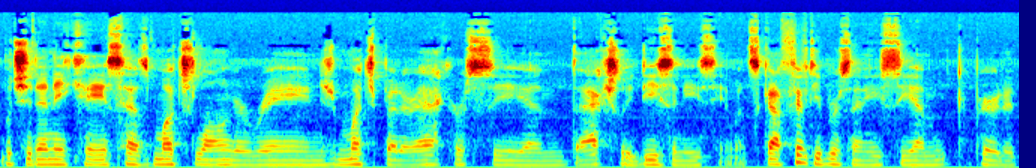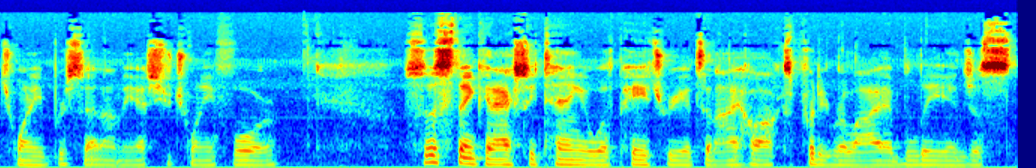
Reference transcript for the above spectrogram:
which in any case has much longer range, much better accuracy, and actually decent ECM. It's got 50% ECM compared to 20% on the Su-24. So this thing can actually tangle with Patriots and IHawks pretty reliably, and just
